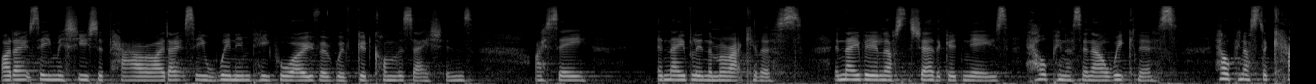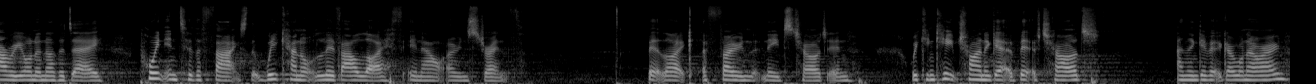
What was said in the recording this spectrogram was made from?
I don't see misuse of power. I don't see winning people over with good conversations. I see enabling the miraculous, enabling us to share the good news, helping us in our weakness, helping us to carry on another day, pointing to the fact that we cannot live our life in our own strength. Bit like a phone that needs charging. We can keep trying to get a bit of charge and then give it a go on our own,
